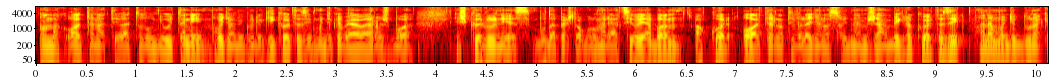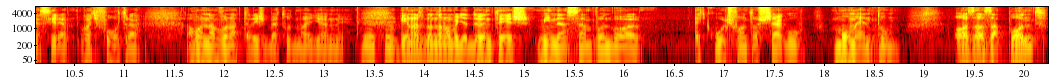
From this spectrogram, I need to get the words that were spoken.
annak alternatívát tudunk nyújtani, hogy amikor ő kiköltözik mondjuk a belvárosból, és körülnéz Budapest agglomerációjában, akkor alternatíva legyen az, hogy nem Zsámbékra költözik, hanem mondjuk Dunakeszire, vagy Fótra, ahonnan vonattal is be tud majd jönni. Értem. Én azt gondolom, hogy a döntés minden szempontból egy kulcsfontosságú momentum az az a pont,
